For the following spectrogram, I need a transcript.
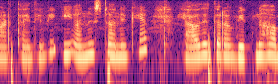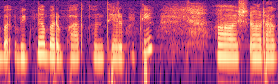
ಮಾಡ್ತಾಯಿದ್ದೀವಿ ಈ ಅನುಷ್ಠಾನಕ್ಕೆ ಯಾವುದೇ ಥರ ವಿಘ್ನ ಬ, ವಿಘ್ನ ಬರಬಾರ್ದು ಅಂತ ಹೇಳ್ಬಿಟ್ಟು ರಾಗ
